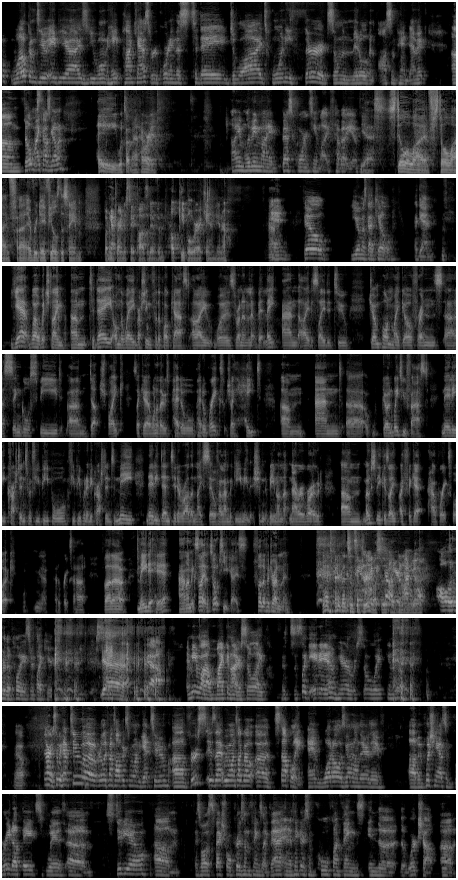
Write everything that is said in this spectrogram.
Welcome to API's You Won't Hate podcast. We're recording this today, July 23rd, still in the middle of an awesome pandemic. Um, Phil, Mike, how's it going? Hey, what's up, Matt? How are you? I am living my best quarantine life. How about you? Yes, still alive, still alive. Uh, every day feels the same, but Okay. I'm trying to stay positive and help people where I can, you know? And Phil, you almost got killed again. Yeah, well, which time? Um, today, on the way rushing for the podcast, I was running a little bit late, and I decided to jump on my girlfriend's uh, single speed um, Dutch bike. It's like a, one of those pedal pedal brakes, which I hate, um, and uh, going way too fast. Nearly crashed into a few people. A few people nearly crashed into me. Nearly dented a rather nice silver Lamborghini that shouldn't have been on that narrow road. Um, mostly because I, I forget how brakes work. You know, pedal brakes are hard but uh, made it here, and I'm excited to talk to you guys. Full of adrenaline. Yeah, it's been a bit since the Yeah, three of us have been you're on of together. all over the place with like your yeah. yeah. And meanwhile, Mike and I are still like it's it's like 8 a.m. here. We're still waking up. yeah. All right, so we have two uh, really fun topics we want to get to. Um, first is that we want to talk about uh, Stoplight and what all is going on there. They've uh, been pushing out some great updates with um, Studio um, as well as Spectral Prism, things like that. And I think there's some cool, fun things in the the workshop. Um,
